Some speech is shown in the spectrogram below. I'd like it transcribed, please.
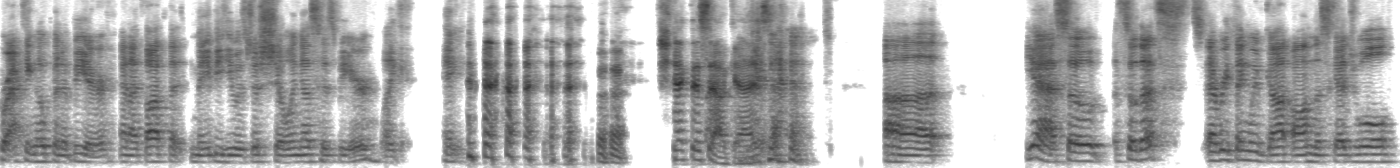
cracking open a beer, and I thought that maybe he was just showing us his beer. Like, hey, check this out, guys. uh, yeah. So so that's everything we've got on the schedule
